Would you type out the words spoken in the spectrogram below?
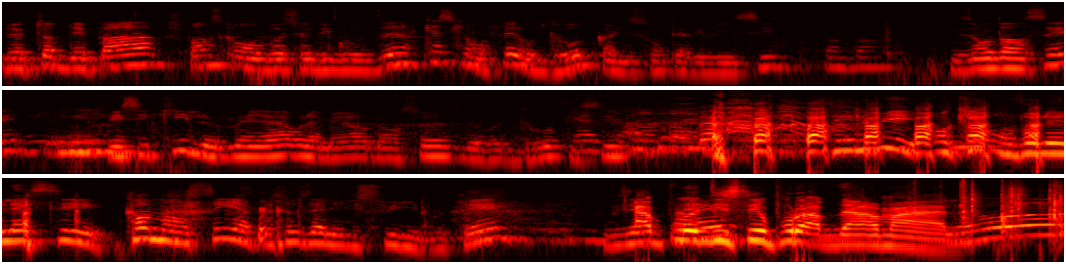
Le top départ, je pense qu'on va se dégourdir. Qu'est-ce qu'ils ont fait l'autre groupe quand ils sont arrivés ici? Ils ont dansé? Et c'est qui le meilleur ou la meilleure danseuse de votre groupe ici? C'est lui! OK, on va le laisser commencer, après ça, vous allez le suivre, OK? Vous êtes Applaudissez pour Abdelrahman. prêts? Oh!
